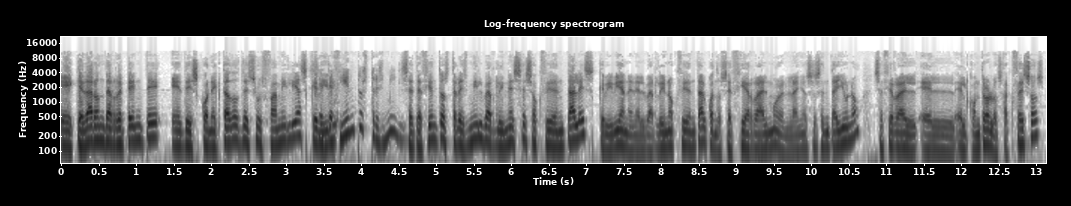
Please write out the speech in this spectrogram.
eh, quedaron de repente eh, desconectados de sus familias. Que 703.000. 703.000 berlineses occidentales que vivían en el Berlín occidental cuando se cierra el muro en el año 61, se cierra el, el, el control, los accesos,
